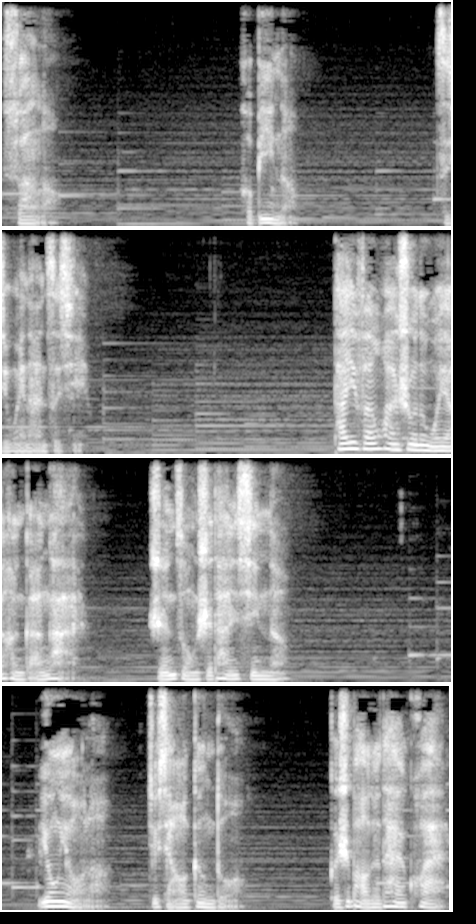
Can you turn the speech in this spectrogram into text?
算了，何必呢？”自己为难自己。他一番话说的我也很感慨，人总是贪心的。拥有了，就想要更多，可是跑得太快，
